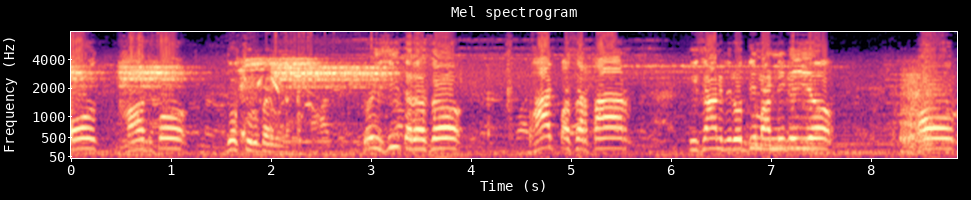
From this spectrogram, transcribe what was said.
और खाद को दो सौ रुपये बढ़ाया। तो इसी तरह से भाजपा सरकार किसान विरोधी मानी गई है और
